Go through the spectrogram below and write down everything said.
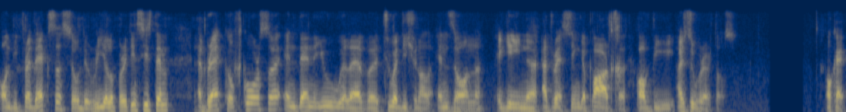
on the ThreadX, so the real operating system a break, of course, and then you will have uh, two additional hands-on, again, uh, addressing a part of the Azure RTOS. Okay,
